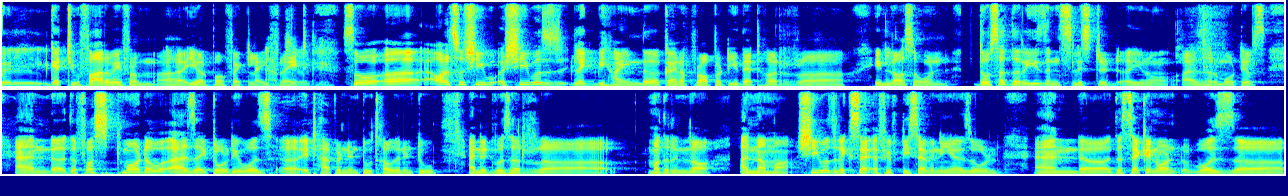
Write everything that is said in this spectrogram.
will get you far away from uh, your perfect life right Absolutely. so uh, also she she was like behind the kind of property that her uh, in-laws owned those are the reasons listed uh, you know as her motives and uh, the first murder as i told you was uh, it happened in 2002 and it was her uh, mother-in-law Annama. She was like 57 years old, and uh, the second one was uh,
